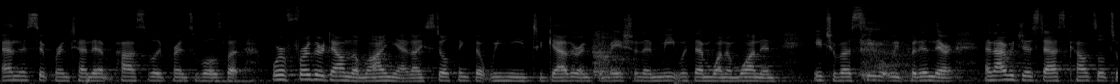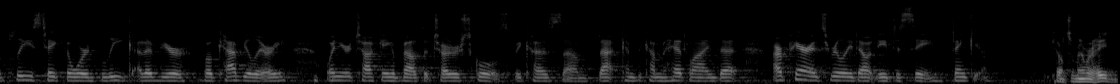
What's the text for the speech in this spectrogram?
and the superintendent, possibly principals, but we're further down the line yet. I still think that we need to gather information and meet with them one-on-one, and each of us see what we put in there. And I would just ask council to please take the word bleak out of your vocabulary when you're talking about the charter schools, because um, that can become a headline that our parents really don't need to see. Thank you. Councilmember Hayden?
